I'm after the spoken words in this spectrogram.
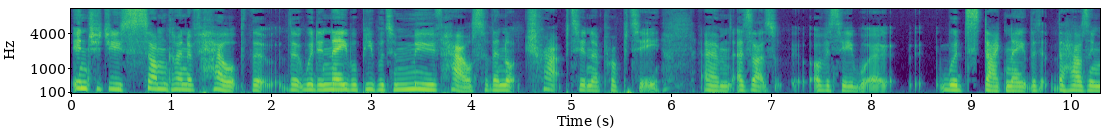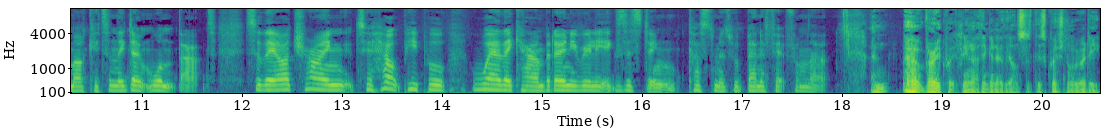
introduce some kind of help that that would enable people to move house so they're not trapped in a property. Um, as that's obviously would stagnate the, the, housing market, and they don't want that. So they are trying to help people where they can, but only really existing customers would benefit from that. And uh, very quickly, and I think I know the answer to this question already,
